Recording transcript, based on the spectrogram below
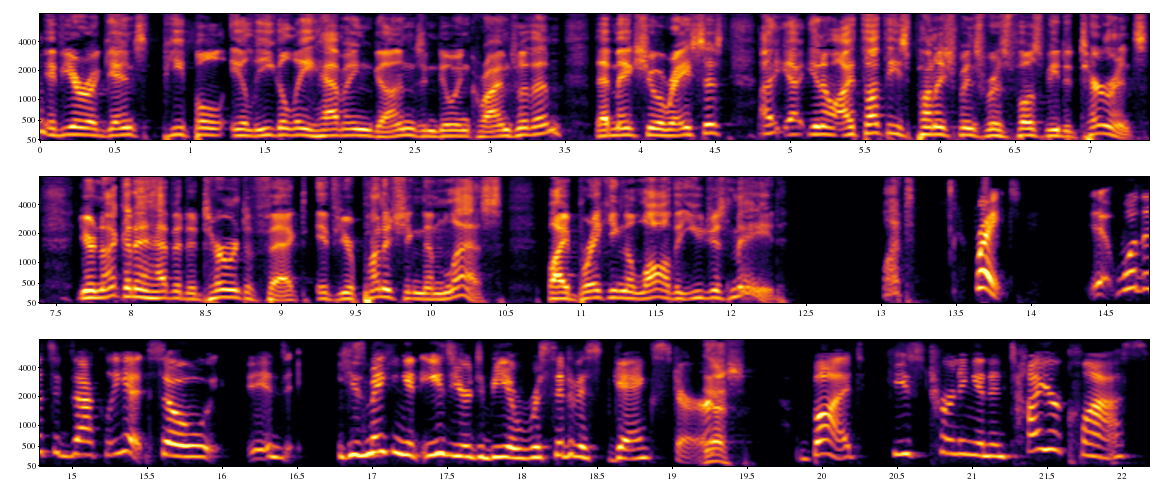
if you're against people illegally having guns and doing crimes with them? That makes you a racist. I, you know, I thought these punishments were supposed to be deterrents. You're not going to have a deterrent effect if you're punishing them less by breaking a law that you just made. What? Right. Well, that's exactly it. So it, he's making it easier to be a recidivist gangster. Yes. But he's turning an entire class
